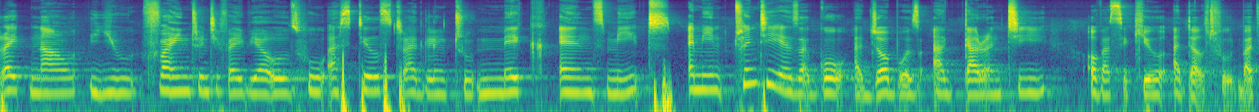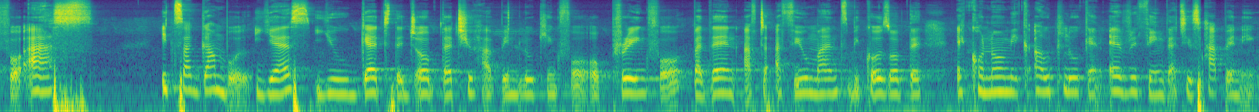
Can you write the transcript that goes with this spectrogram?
Right now, you find 25 year olds who are still struggling to make ends meet. I mean, 20 years ago, a job was a guarantee of a secure adulthood. But for us, it's a gamble. Yes, you get the job that you have been looking for or praying for, but then after a few months, because of the economic outlook and everything that is happening,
